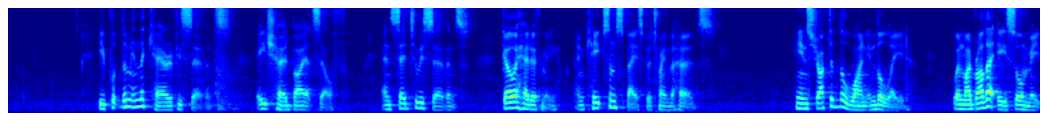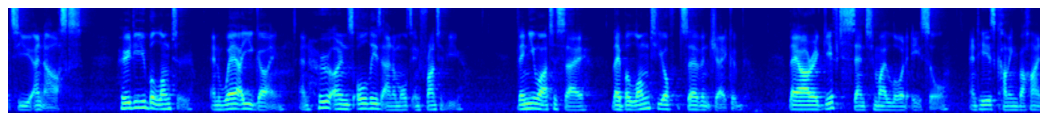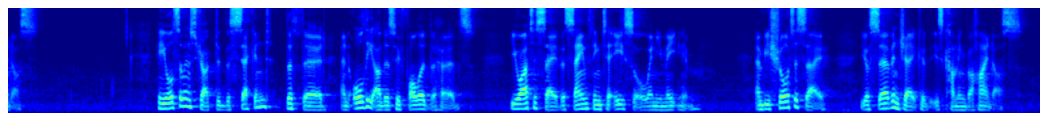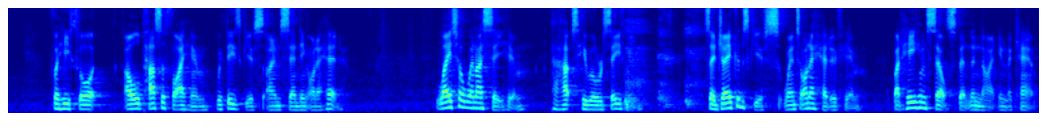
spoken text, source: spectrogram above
He put them in the care of his servants, each herd by itself and said to his servants, Go ahead of me and keep some space between the herds. He instructed the one in the lead When my brother Esau meets you and asks, Who do you belong to, and where are you going, and who owns all these animals in front of you? Then you are to say, They belong to your servant Jacob. They are a gift sent to my lord Esau, and he is coming behind us. He also instructed the second, the third, and all the others who followed the herds you are to say the same thing to Esau when you meet him. And be sure to say, Your servant Jacob is coming behind us. For he thought, I will pacify him with these gifts I am sending on ahead. Later, when I see him, perhaps he will receive me. So Jacob's gifts went on ahead of him, but he himself spent the night in the camp.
